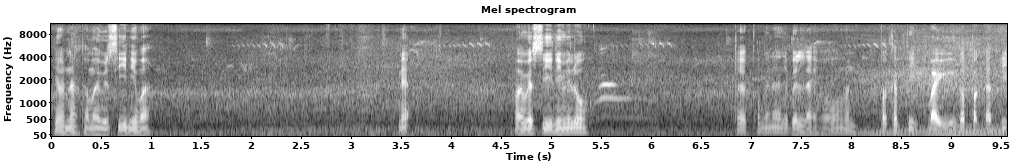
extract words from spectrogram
เดี๋ยวนะทำไมเป็นสีนี้วะ เนี่ย ทำไมเป็นสีนี้ไม่รู้ แต่ก็ไม่น่าจะเป็นไร เพราะว่ามันปกติใบอื่นก็ปกติ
